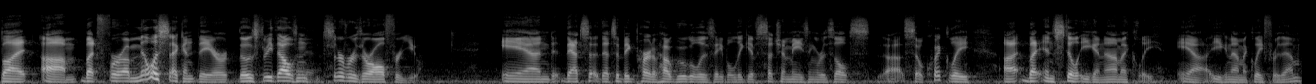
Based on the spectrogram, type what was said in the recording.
But, um, but for a millisecond there, those 3,000 yeah. servers are all for you. And that's a, that's a big part of how Google is able to give such amazing results uh, so quickly, uh, but and still economically, yeah, economically for them.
